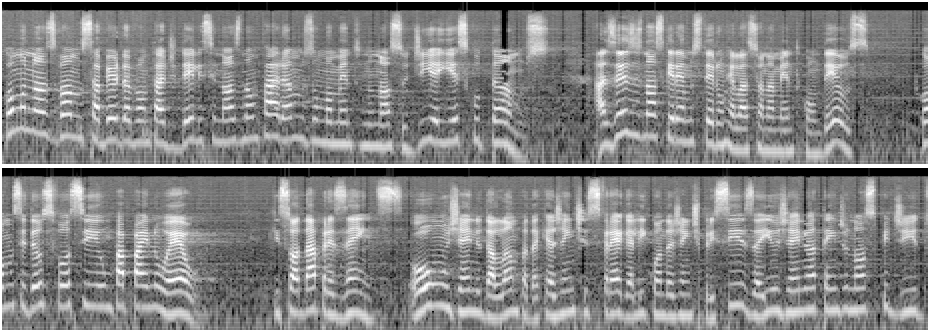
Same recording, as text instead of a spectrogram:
Como nós vamos saber da vontade dele se nós não paramos um momento no nosso dia e escutamos? Às vezes nós queremos ter um relacionamento com Deus como se Deus fosse um Papai Noel, que só dá presentes, ou um gênio da lâmpada que a gente esfrega ali quando a gente precisa e o gênio atende o nosso pedido.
